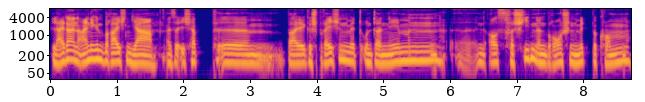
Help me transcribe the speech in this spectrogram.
Leider in einigen Bereichen ja. Also ich habe ähm, bei Gesprächen mit Unternehmen äh, aus verschiedenen Branchen mitbekommen,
